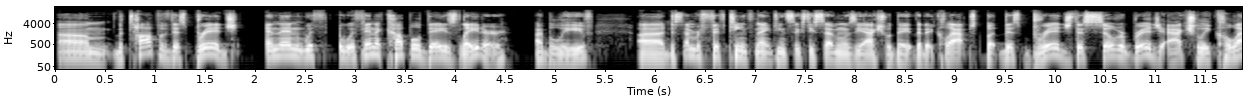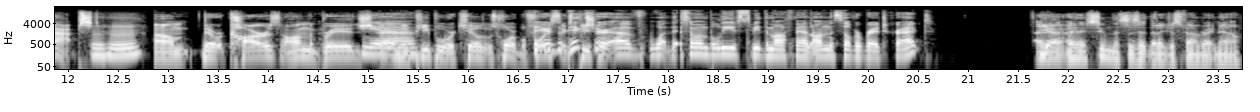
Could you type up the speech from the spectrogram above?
um, the top of this bridge. And then with, within a couple days later, I believe, uh, December 15th, 1967 was the actual date that it collapsed. But this bridge, this silver bridge, actually collapsed. Um, there were cars on the bridge. I mean, people were killed. It was horrible. There's a 46 picture people. of what the, someone believes to be the Mothman on the Silver Bridge, correct? I, Yeah. I assume this is it that I just found right now.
